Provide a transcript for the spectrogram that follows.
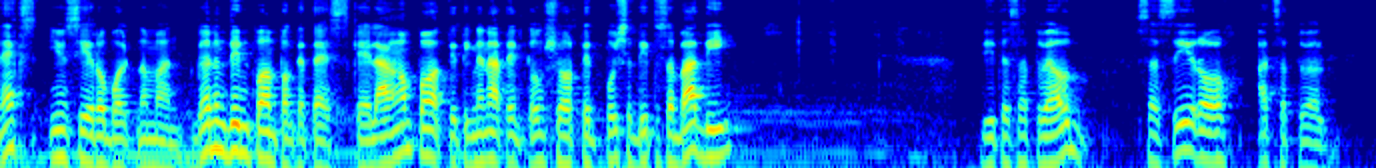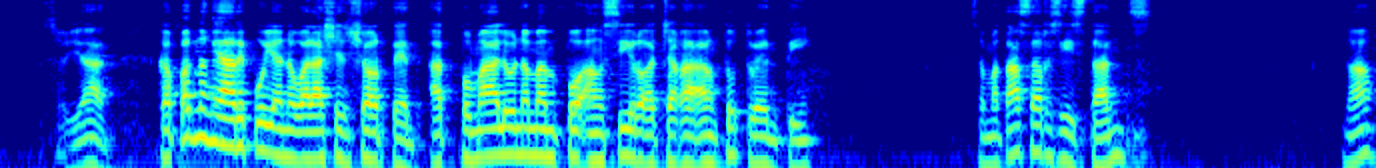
Next, yung 0 volt naman. Ganun din po ang pagtetest. Kailangan po, titingnan natin kung shorted po siya dito sa body, dito sa 12, sa 0 at sa 12. So yan. Kapag nangyari po yan na wala siyang shorted at pumalo naman po ang 0 at saka ang 220 sa mataas na resistance, no?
